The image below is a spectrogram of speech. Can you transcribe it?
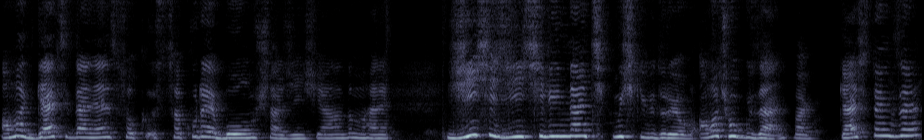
Ama gerçekten yani Sakura'ya boğmuşlar Jinchi'yi anladın mı? Hani Jinchi Jinchi'liğinden çıkmış gibi duruyor. Ama çok güzel. Bak gerçekten güzel.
